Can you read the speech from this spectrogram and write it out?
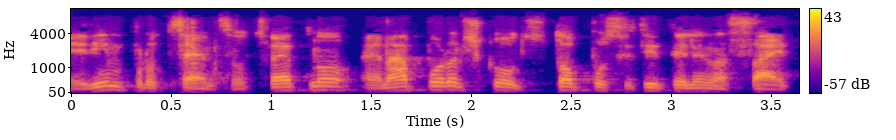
1%. Съответно, една поръчка от 100 посетители на сайта.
